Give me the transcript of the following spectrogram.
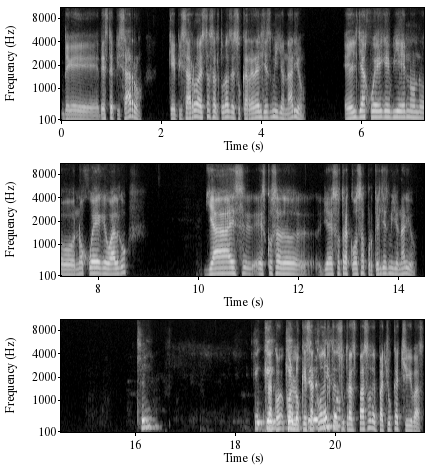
de, este Pizarro, que Pizarro a estas alturas de su carrera, él ya es millonario. Él ya juegue bien o no, no juegue o algo, ya es, es cosa, ya es otra cosa porque él ya es millonario. Sí. con, lo que sacó de su traspaso de Pachuca Chivas,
